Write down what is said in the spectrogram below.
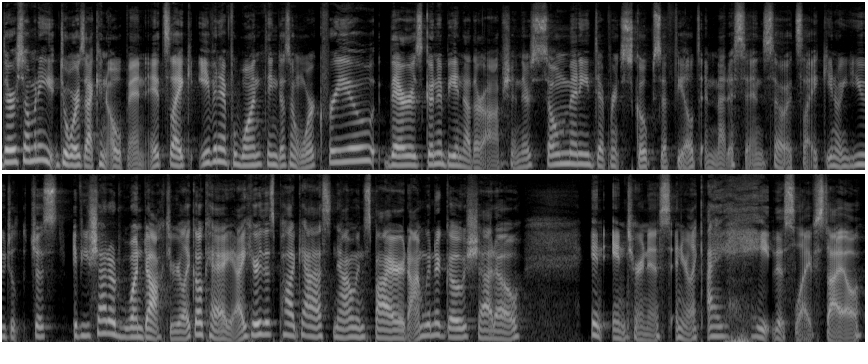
there are so many doors that can open. It's like even if one thing doesn't work for you, there's going to be another option. There's so many different scopes of fields in medicine. So it's like, you know, you just if you shadowed one doctor, you're like, "Okay, I hear this podcast, now inspired. I'm going to go shadow an internist." And you're like, "I hate this lifestyle."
